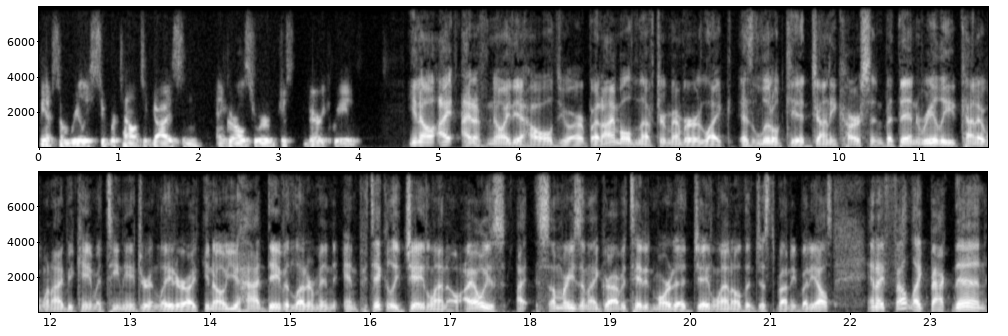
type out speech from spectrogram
we have some really super talented guys and, and girls who are just very creative. You know, I, I have no idea how old you are, but I'm old enough to remember, like, as a little kid, Johnny Carson. But then, really, kind of when I became a teenager and later, I, you know, you had David Letterman and particularly Jay Leno. I always, I, some reason, I gravitated more to Jay Leno than just about anybody else. And I felt like back then,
